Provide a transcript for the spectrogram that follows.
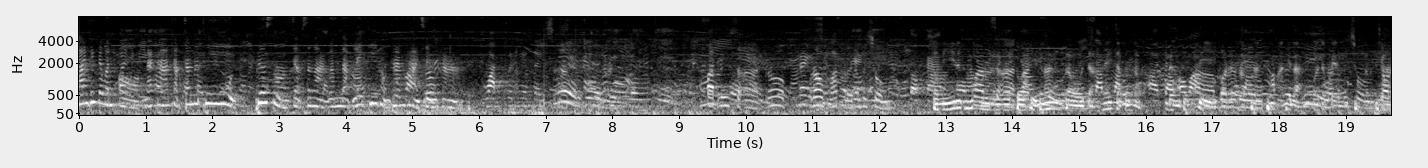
ด้านที่ตะวันออกนะคะ กับเจ้าหน้าที่เพื่อสุ่มจับสลากลำดับเลขที่ของท่านค่ะเชิญค่ะวัดนี้สะอาดรอบรอบวัดเลยท่านผู้ชม ตอนนี้นะครับความมาสะอาดตัวสี่ท่านเราจะให้จับลำดับหนึ่งถึงสี่บริเวณที่มาทีหลังก็จะเป็นท่านผู้ชมกรรม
